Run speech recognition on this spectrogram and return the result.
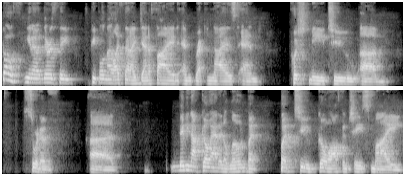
both. You know, there was the people in my life that identified and recognized and pushed me to um, sort of uh, maybe not go at it alone, but but to go off and chase my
